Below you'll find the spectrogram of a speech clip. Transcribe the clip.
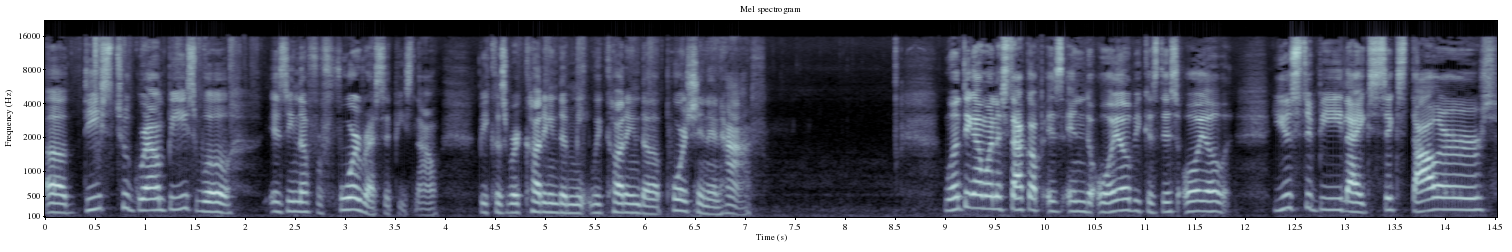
uh, these two ground beefs will is enough for four recipes now because we're cutting the meat, we're cutting the portion in half. One thing I want to stock up is in the oil because this oil used to be like $6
